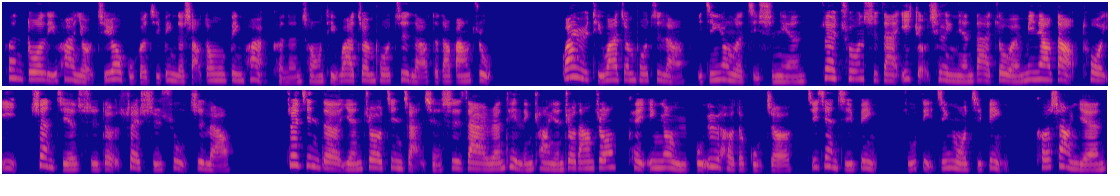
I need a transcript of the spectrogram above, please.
更多罹患有肌肉骨骼疾病的小动物病患可能从体外震波治疗得到帮助。关于体外震波治疗，已经用了几十年。最初是在一九七零年代作为泌尿道、唾液、肾结石的碎石术治疗。最近的研究进展显示，在人体临床研究当中，可以应用于不愈合的骨折、肌腱疾病、足底筋膜疾病、科上炎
